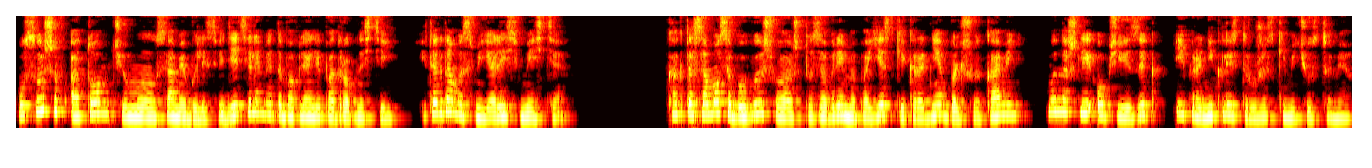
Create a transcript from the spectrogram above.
услышав о том, чему сами были свидетелями, добавляли подробностей, и тогда мы смеялись вместе. Как-то само собой вышло, что за время поездки к родне в Большой Камень мы нашли общий язык и прониклись дружескими чувствами.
